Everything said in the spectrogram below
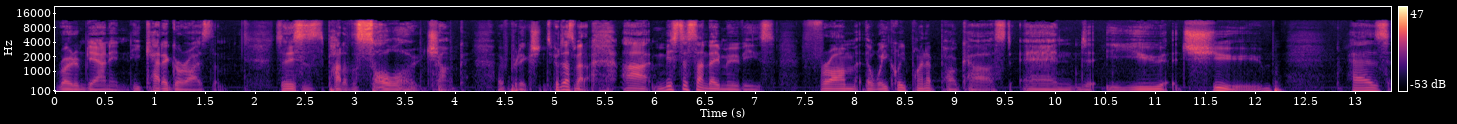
wrote them down in. He categorized them. So this is part of the solo chunk of predictions, but it doesn't matter. Uh, Mr. Sunday Movies from the Weekly Planet podcast and YouTube has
